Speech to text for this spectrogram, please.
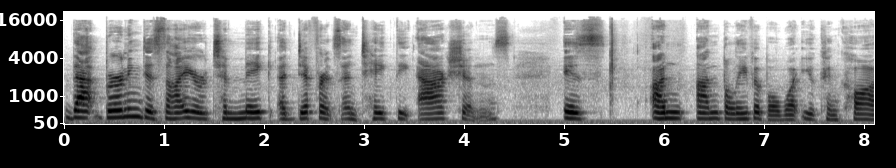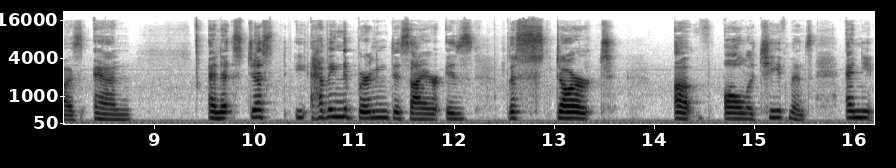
that burning desire to make a difference and take the actions is un- unbelievable what you can cause and and it's just having the burning desire is the start of all achievements. And you,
